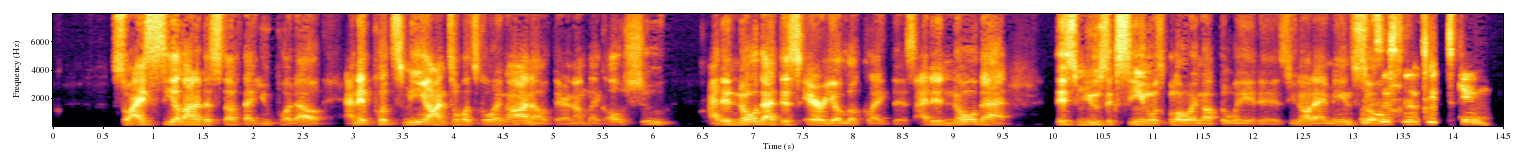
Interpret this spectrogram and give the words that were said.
So I see a lot of the stuff that you put out, and it puts me onto what's going on out there. And I'm like, oh shoot, I didn't know that this area looked like this. I didn't know that this music scene was blowing up the way it is. You know what I mean? So consistency is king.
